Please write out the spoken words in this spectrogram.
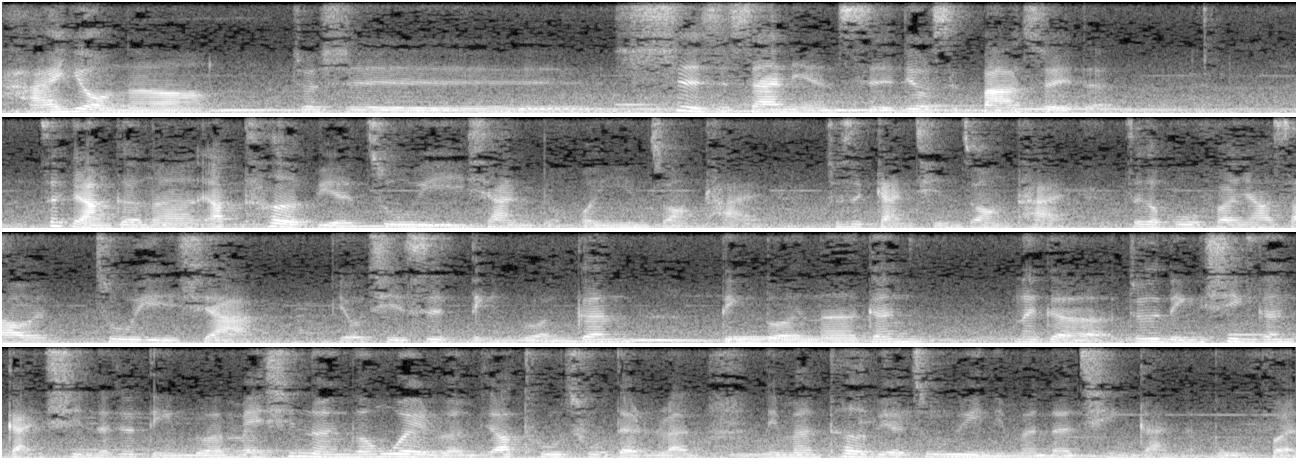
还有呢，就是四十三年次六十八岁的，这两个呢要特别注意一下你的婚姻状态，就是感情状态这个部分要稍微注意一下，尤其是顶轮跟顶轮呢跟那个就是灵性跟感性的，就顶轮、眉心轮跟胃轮比较突出的人，你们特别注意你们的情感的部分。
